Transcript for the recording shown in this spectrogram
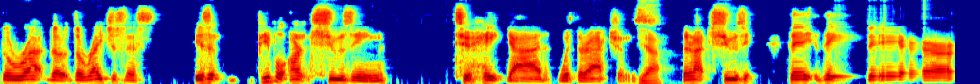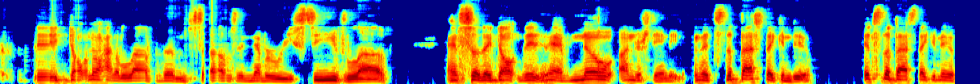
the the, the righteousness isn't people aren't choosing to hate God with their actions. Yeah. They're not choosing they they they are they don't know how to love themselves. They never received love. And so they don't they have no understanding. And it's the best they can do. It's the best they can do.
